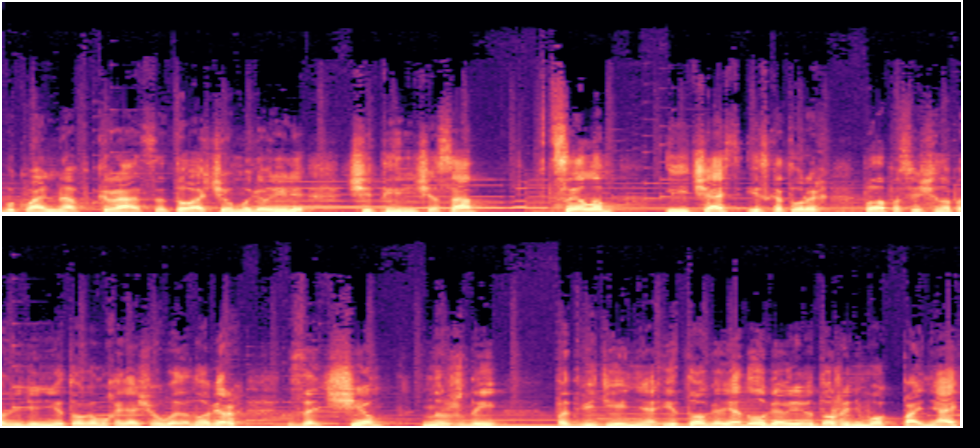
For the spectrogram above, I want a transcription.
буквально вкратце то, о чем мы говорили 4 часа в целом и часть из которых была посвящена подведению итогам уходящего года. Ну, во-первых, зачем нужны подведения итога? Я долгое время тоже не мог понять,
